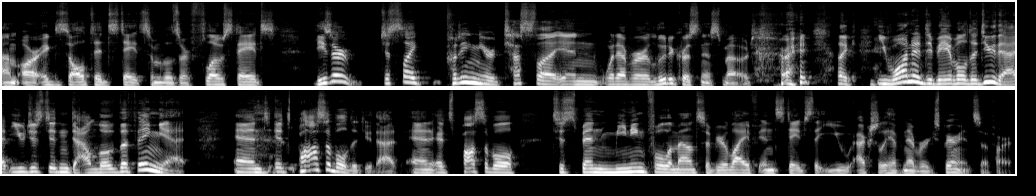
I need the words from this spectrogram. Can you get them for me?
um, are exalted states. Some of those are flow states. These are just like putting your Tesla in whatever ludicrousness mode, right? Like you wanted to be able to do that. You just didn't download the thing yet. And it's possible to do that. And it's possible to spend meaningful amounts of your life in states that you actually have never experienced so far.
